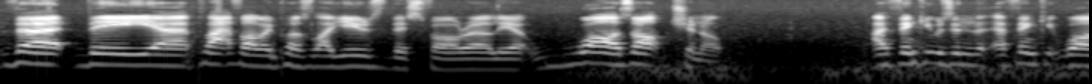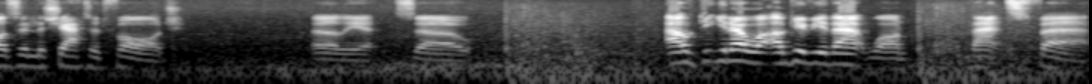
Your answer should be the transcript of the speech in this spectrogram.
that the uh, platforming puzzle I used this for earlier was optional. I think it was in the, I think it was in the Shattered Forge earlier. So I'll you know what? I'll give you that one. That's fair.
